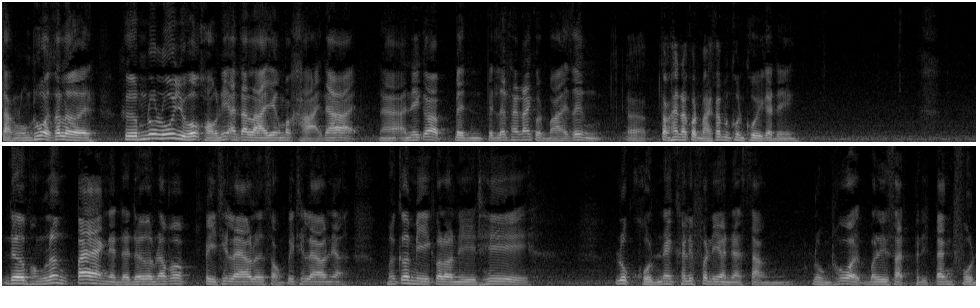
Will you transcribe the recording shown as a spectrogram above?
สั่งลงโทษซะเลย คือรู้รู้อยู่ว่าของนี้อันตรายยังมาขายได้นะอันนี้ก็เป็นเป็นเรื่องทางด้านกฎหมาย ซึ่งต้องให้นักกฎหมายเขาเป็นคนคุยกันเอง เดิมของเรื่องแป้งเนี่ยเดิมแล้วว่าปีที่แล้วเลยสองปีที่แล้วเนี่ย มันก็มีกรณีที่ลูกขุนในแคลิฟอร์เนียเนี่ยสั่งลงโทษบริษัทผลิตแป้งฝุ่น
